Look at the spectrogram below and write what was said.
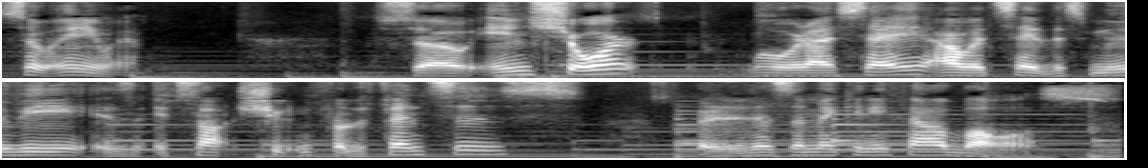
So anyway, so in short, what would I say? I would say this movie is it's not shooting for the fences, but it doesn't make any foul balls.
